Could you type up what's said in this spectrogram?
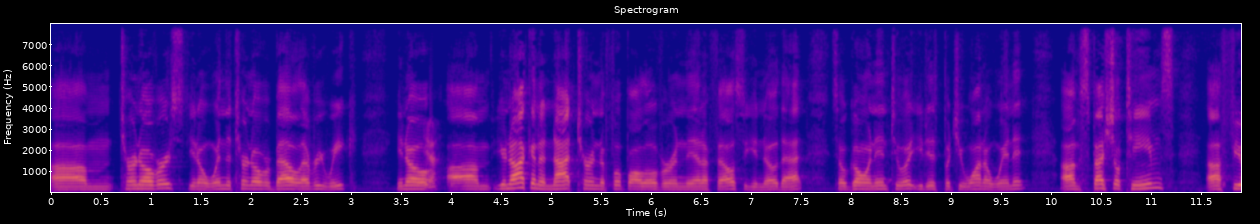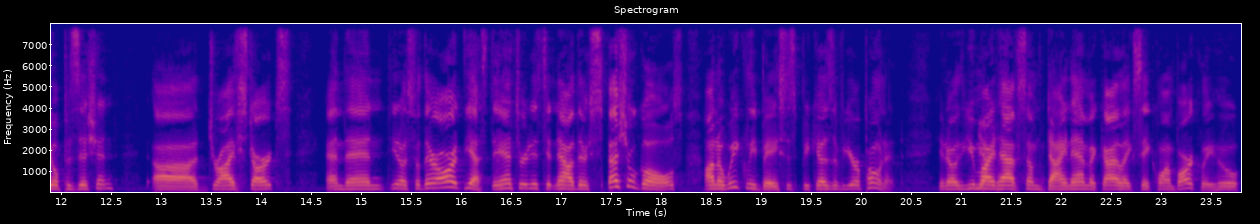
Um, turnovers, you know, win the turnover battle every week. You know, Yeah. um, you're not going to not turn the football over in the NFL, so you know that. So going into it, you just but you want to win it. Um, special teams, uh, field position, uh, drive starts. And then, you know, so there are, yes, the answer is to now there's special goals on a weekly basis because of your opponent. You know, you might have some dynamic guy like Saquon Barkley who,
